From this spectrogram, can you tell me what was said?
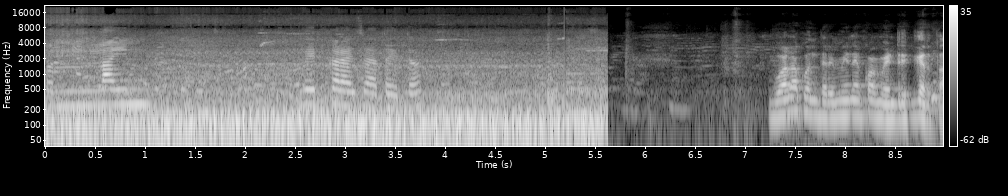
पण लाईन वेट करायचं आहे आता इथं. बोला कोणतरी मी नाही कॉमेंट्री करत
